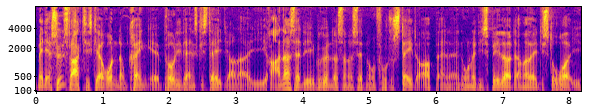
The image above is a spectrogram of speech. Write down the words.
men jeg synes faktisk, at jeg rundt omkring øh, på de danske stadioner i Randers, at det begyndt at, sådan at sætte nogle fotostater op af, af nogle af de spillere, der har været de store i,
